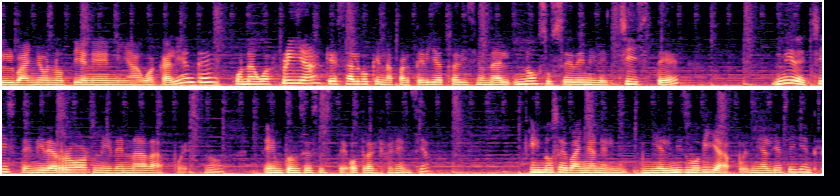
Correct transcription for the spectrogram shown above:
el baño no tiene ni agua caliente, con agua fría, que es algo que en la partería tradicional no sucede ni de chiste, ni de chiste, ni de error, ni de nada, pues, ¿no? Entonces, este, otra diferencia. Y no se bañan ni el mismo día, pues ni al día siguiente.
